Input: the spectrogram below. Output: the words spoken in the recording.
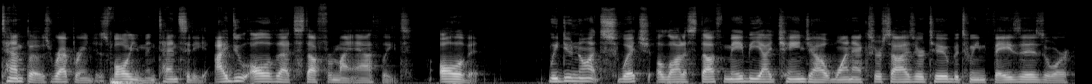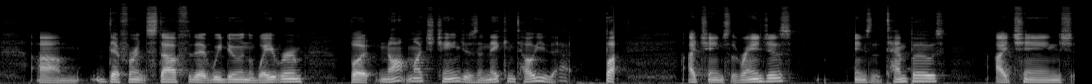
Tempos, rep ranges, volume, intensity. I do all of that stuff for my athletes. All of it. We do not switch a lot of stuff. Maybe I change out one exercise or two between phases or um, different stuff that we do in the weight room but not much changes, and they can tell you that. But I change the ranges, change the tempos, I change,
